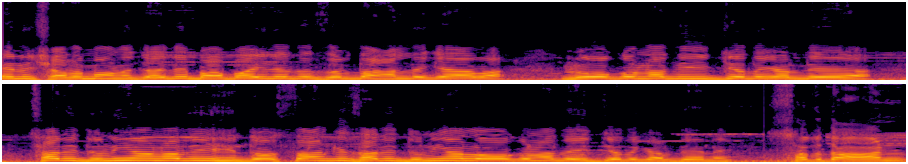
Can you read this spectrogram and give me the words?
ਇਹਨੂੰ ਸ਼ਰਮ ਹੋਣਾ ਚਾਹੀਦੀ ਬਾਬਾ ਜੀ ਨੇ ਤਾਂ ਸੰਵਿਧਾਨ ਲਿਖਿਆ ਵਾ। ਲੋਕ ਉਹਨਾਂ ਦੀ ਇੱਜ਼ਤ ਕਰਦੇ ਆ। ਸਾਰੀ ਦੁਨੀਆ ਉਹਨਾਂ ਦੀ ਹਿੰਦੁਸਤਾਨ ਦੀ ਸਾਰੀ ਦੁਨੀਆ ਲੋਕ ਉਹਨਾਂ ਦੀ ਇੱਜ਼ਤ ਕਰਦੇ ਨੇ। ਸੰਵਿਧਾਨ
